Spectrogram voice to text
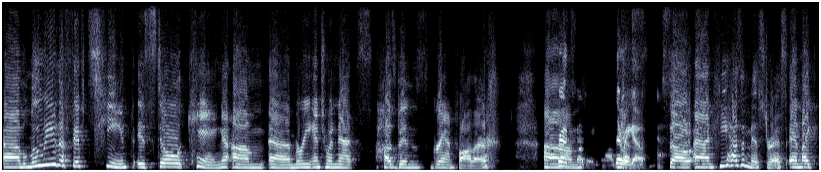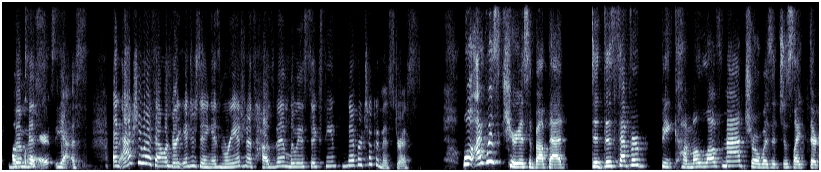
Um, Louis the Fifteenth is still king. Um, uh, Marie Antoinette's husband's grandfather. Um, there yes. we go. So, and he has a mistress, and like the miss, yes. And actually, what I found was very interesting is Marie Antoinette's husband, Louis the Sixteenth, never took a mistress. Well, I was curious about that. Did this ever become a love match, or was it just like they're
